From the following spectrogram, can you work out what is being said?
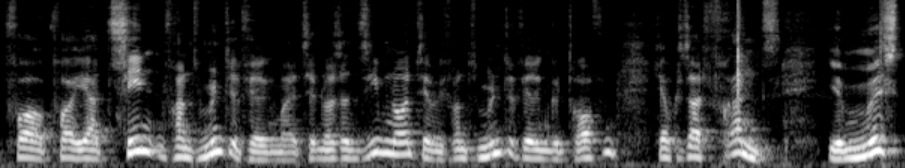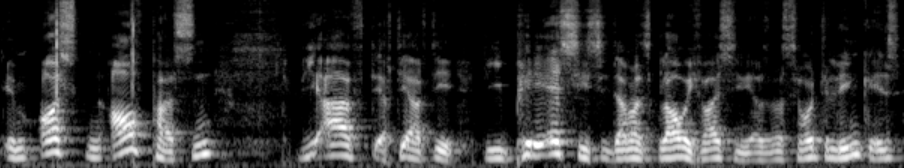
vor, vor Jahrzehnten Franz Müntefering mal erzählt, 1997 habe ich Franz Müntefering getroffen. Ich habe gesagt, Franz, ihr müsst im Osten aufpassen, die AfD, die AfD, die PDS hieß sie damals, glaube ich, weiß ich nicht, also was heute Linke ist,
